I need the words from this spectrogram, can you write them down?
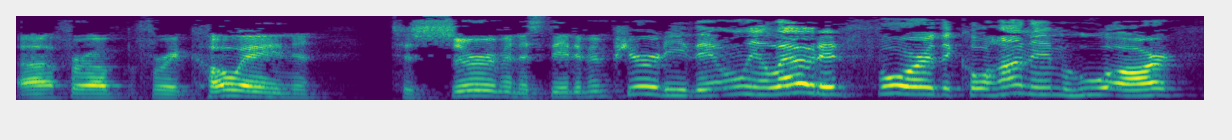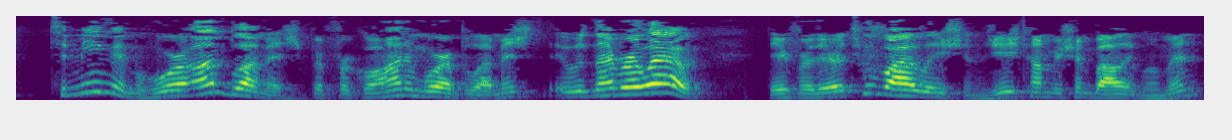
uh, for a, for a Kohen to serve in a state of impurity, they only allowed it for the Kohanim who are Tamimim, who are unblemished. But for Kohanim who are blemished, it was never allowed. Therefore, there are two violations. Yesh Kamishim Bali Mumin,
